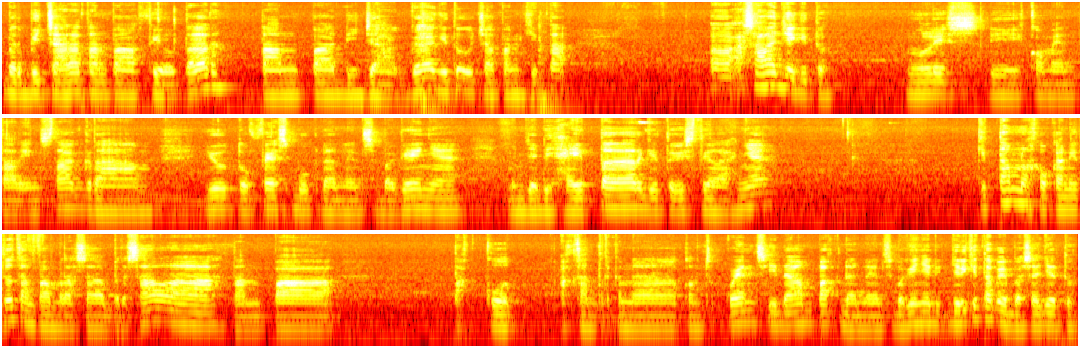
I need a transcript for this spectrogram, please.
berbicara tanpa filter tanpa dijaga gitu ucapan kita uh, asal aja gitu. Nulis di komentar Instagram, YouTube, Facebook dan lain sebagainya. Menjadi hater gitu istilahnya. Kita melakukan itu tanpa merasa bersalah tanpa takut akan terkena konsekuensi dampak dan lain sebagainya. Jadi kita bebas aja tuh.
